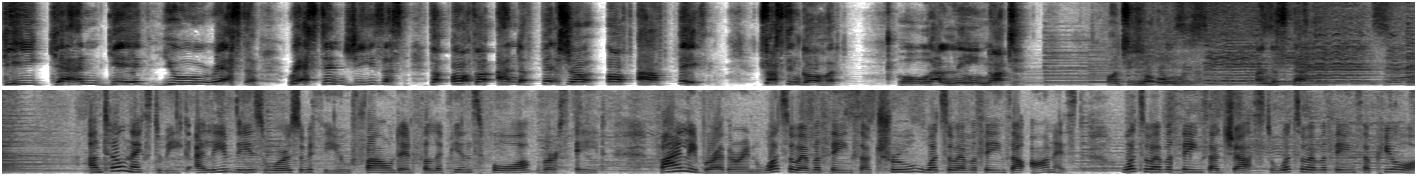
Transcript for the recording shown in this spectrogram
he can give you rest. Rest in Jesus, the author and the finisher of our faith. Trust in God. Oh, I lean not unto your own understanding. Until next week, I leave these words with you found in Philippians 4, verse 8. Finally, brethren, whatsoever things are true, whatsoever things are honest, whatsoever things are just, whatsoever things are pure,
